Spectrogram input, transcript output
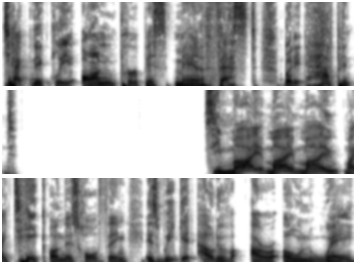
technically on purpose manifest, but it happened. See, my my my my take on this whole thing is we get out of our own way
